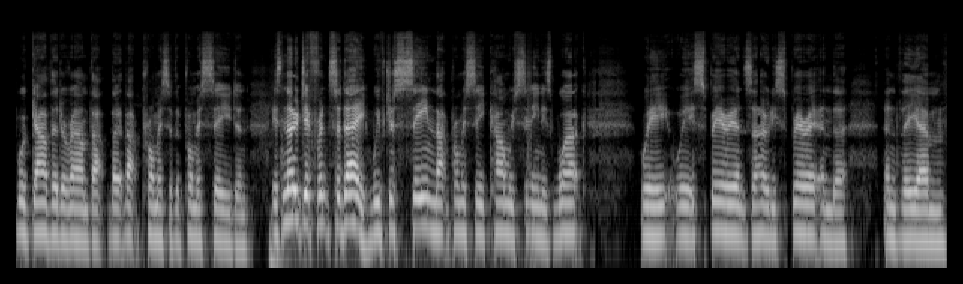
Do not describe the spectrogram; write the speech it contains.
were gathered around that, that that promise of the promised seed, and it's no different today. We've just seen that promised seed come. We've seen His work. We we experience the Holy Spirit and the and the um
